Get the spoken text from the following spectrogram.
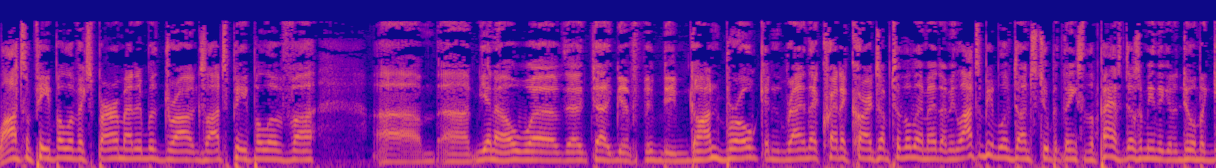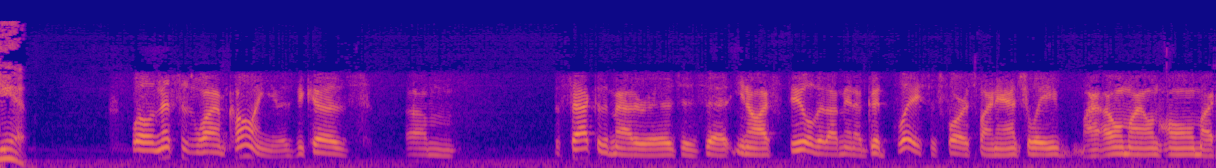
Lots of people have experimented with drugs. Lots of people have, uh, uh, uh, you know, uh, gone broke and ran their credit cards up to the limit. I mean, lots of people have done stupid things in the past. Doesn't mean they're going to do them again. Well, and this is why I'm calling you, is because um, the fact of the matter is, is that you know I feel that I'm in a good place as far as financially. I own my own home. I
